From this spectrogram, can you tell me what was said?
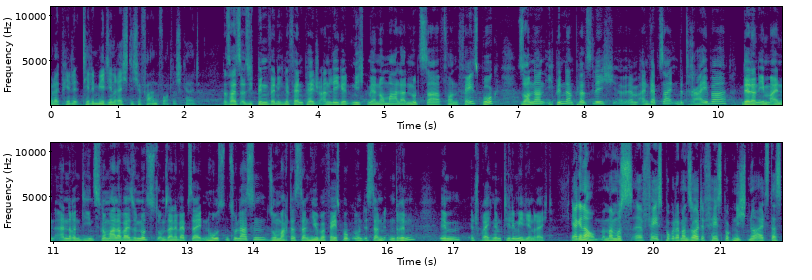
oder telemedienrechtliche Verantwortlichkeit. Das heißt also, ich bin, wenn ich eine Fanpage anlege, nicht mehr normaler Nutzer von Facebook, sondern ich bin dann plötzlich ähm, ein Webseitenbetreiber, der dann eben einen anderen Dienst normalerweise nutzt, um seine Webseiten hosten zu lassen. So macht das dann hier über Facebook und ist dann mittendrin im entsprechenden Telemedienrecht. Ja, genau. Man muss äh, Facebook oder man sollte Facebook nicht nur als das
